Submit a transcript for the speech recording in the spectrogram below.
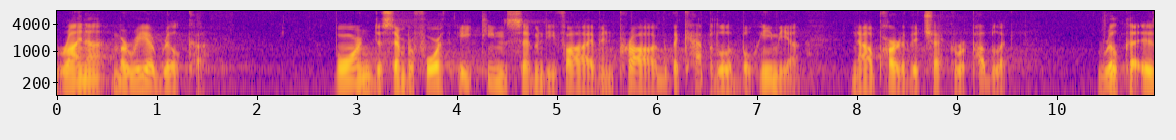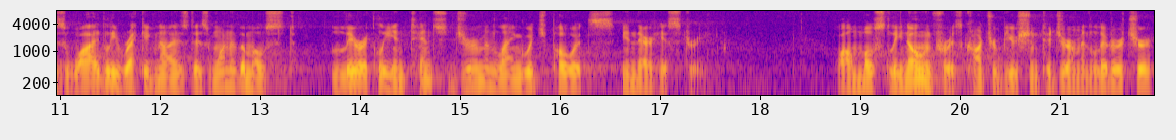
Rainer Maria Rilke. Born December 4, 1875, in Prague, the capital of Bohemia, now part of the Czech Republic, Rilke is widely recognized as one of the most lyrically intense German language poets in their history. While mostly known for his contribution to German literature,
